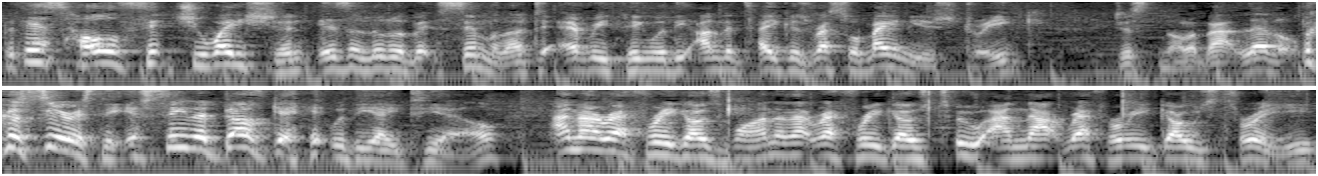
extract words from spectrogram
But this whole situation is a little bit similar to everything with The Undertaker's WrestleMania streak just not at that level. Because seriously, if Cena does get hit with the ATL, and that referee goes one, and that referee goes two, and that referee goes three,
